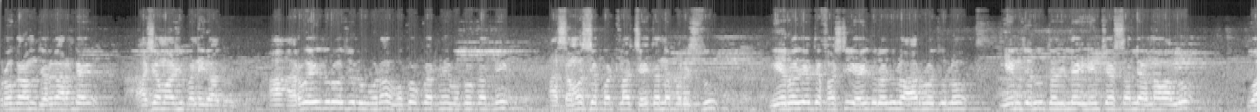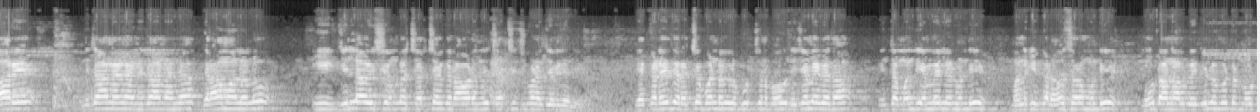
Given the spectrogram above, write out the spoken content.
ప్రోగ్రాం జరగాలంటే ఆషామాషి పని కాదు. ఆ అరవై ఐదు రోజులు కూడా ఒక్కొక్కరిని ఒక్కొక్కరిని ఆ సమస్య పట్ల చైతన్యపరుస్తూ ఏ రోజైతే ఫస్ట్ ఐదు రోజులు ఆరు రోజుల్లో ఏం జరుగుతుందిలే ఏం చేస్తారులే అన్నవాళ్ళు వారే నిదానంగా నిదానంగా గ్రామాలలో ఈ జిల్లా విషయంలో చర్చకు రావడం చర్చించుకోవడం జరిగింది. ఎక్కడైతే రచ్చబండల్లో కూర్చున్న బాబు నిజమే కదా ఇంతమంది ఎమ్మెల్యేలు ఉండి మనకి ఇక్కడ అవసరం ఉండి నూట నలభై కిలోమీటర్ నూట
